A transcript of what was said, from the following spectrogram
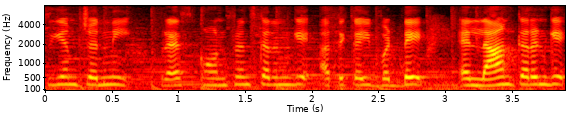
ਸੀਐਮ ਚੰਨੀ ਪ੍ਰੈਸ ਕਾਨਫਰੰਸ ਕਰਨਗੇ ਅਤੇ ਕਈ ਵੱਡੇ ਐਲਾਨ ਕਰਨਗੇ।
